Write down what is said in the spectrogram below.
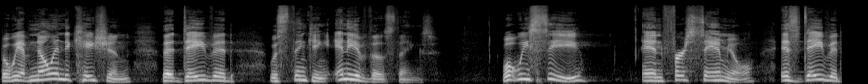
But we have no indication that David was thinking any of those things. What we see in 1 Samuel is David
